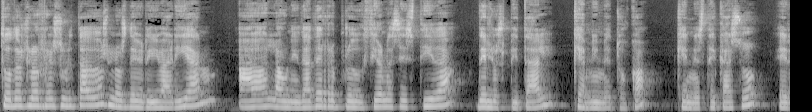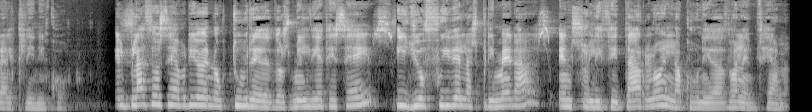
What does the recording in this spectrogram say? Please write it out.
Todos los resultados los derivarían a la unidad de reproducción asistida del hospital que a mí me toca, que en este caso era el clínico. El plazo se abrió en octubre de 2016 y yo fui de las primeras en solicitarlo en la comunidad valenciana.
